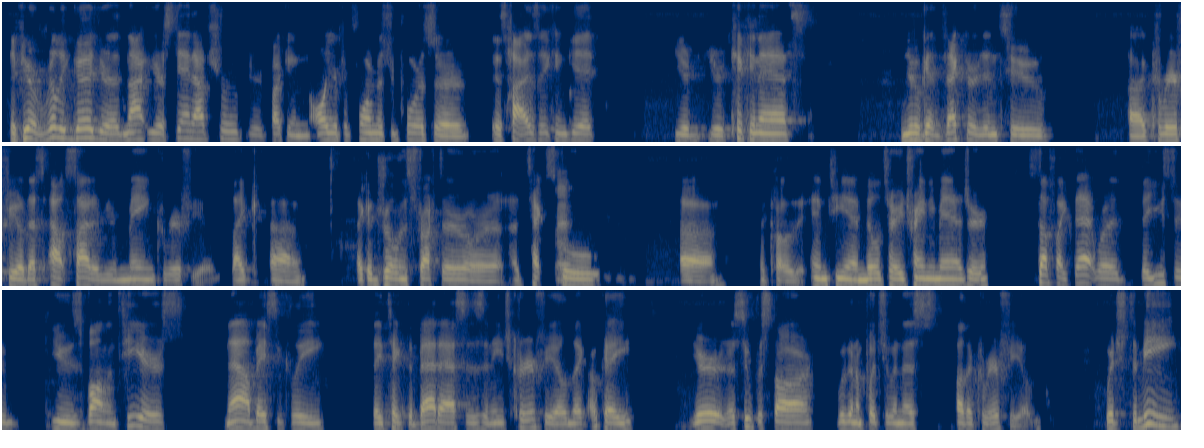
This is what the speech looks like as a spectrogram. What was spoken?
if you're really good, you're not you're a standout troop, you're fucking all your performance reports are as high as they can get you're you're kicking ass. You'll get vectored into a career field that's outside of your main career field, like uh, like a drill instructor or a, a tech school. Uh, I call it MTM, military training manager, stuff like that, where they used to use volunteers. Now, basically, they take the badasses in each career field. Like, okay, you're a superstar. We're going to put you in this other career field, which to me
